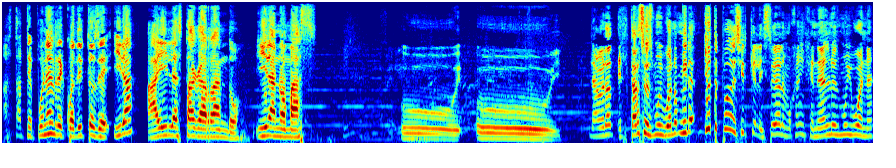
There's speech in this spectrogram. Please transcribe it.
Hasta te ponen recuadritos de Ira, ahí la está agarrando. Ira nomás. Uy, uy. La verdad, el tarso es muy bueno. Mira, yo te puedo decir que la historia de la mujer en general no es muy buena.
